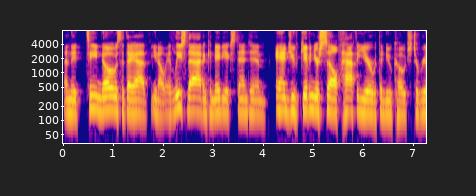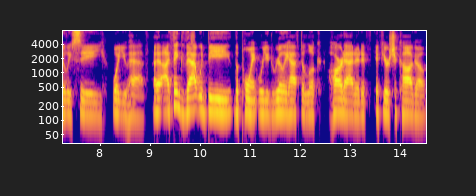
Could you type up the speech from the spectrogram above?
and the team knows that they have you know at least that and can maybe extend him, and you've given yourself half a year with the new coach to really see what you have. I, I think that would be the point where you'd really have to look hard at it if, if you're Chicago.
